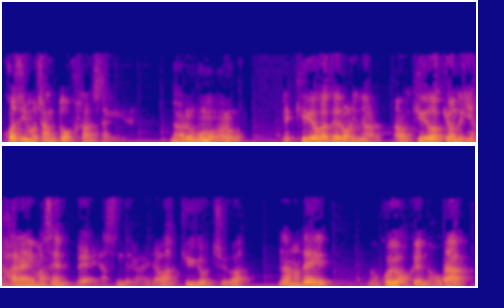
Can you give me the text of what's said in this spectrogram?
個人もちゃんと負担しなきゃいけない。なるほどなるほど。で、給与がゼロになる。あの、給与は基本的に払いませんので、休んでる間は、休業中は。なので、雇用保険の方から、あの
